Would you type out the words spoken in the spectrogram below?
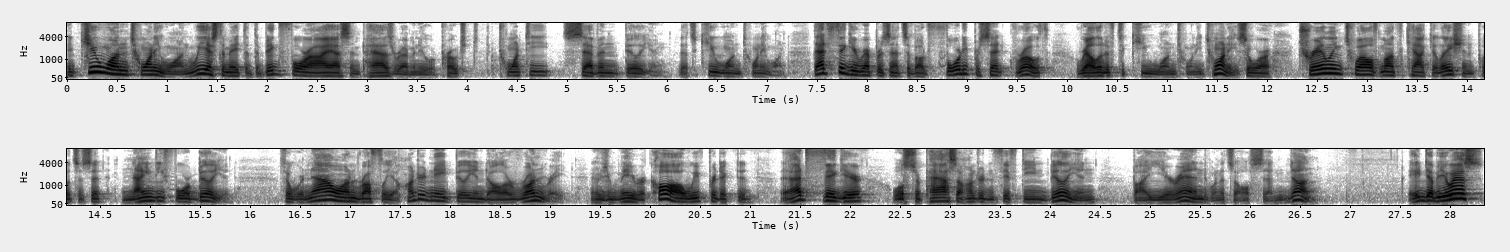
In Q1 21, we estimate that the big four IaaS and PaaS revenue approached 27 billion. That's Q1 21. That figure represents about 40% growth relative to Q1 2020. So our trailing 12 month calculation puts us at 94 billion. So we're now on roughly $108 billion run rate. And as you may recall, we've predicted that figure will surpass 115 billion by year end when it's all said and done. AWS,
